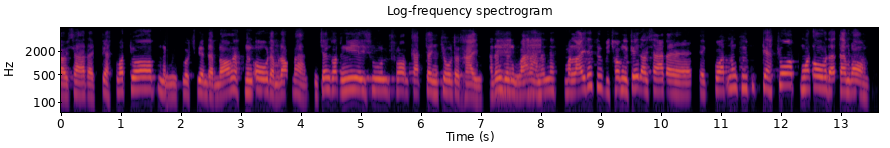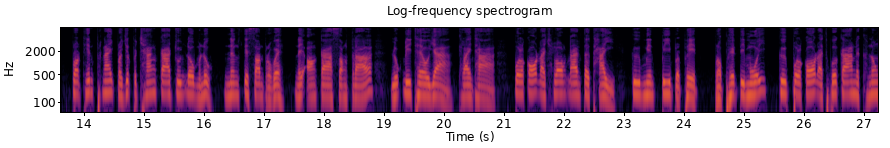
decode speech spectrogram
ដោយសារតែផ្ទះគាត់ជាប់នឹងគោះឈ្មោះតែម្ដងនឹងអូតែម្ដងបាទអញ្ចឹងគាត់ងាយស្រួលឆ្លងកាត់ចេញចូលទៅថៃអានេះយើងពិបាកណាស់ហ្នឹងម្លាយហ្នឹងគឺប្រឈមនឹងគេដោយសារតែគាត់ហ្នឹងគឺផ្ទះជាប់មាត់អូតែម្ដង ប្រធានផ្នែកប្រយុទ្ធប្រឆាំងការជួញដូរមនុស្សនិងទេសន្តប្រវេសនៃអង្គការសង្ត្រាល់លោកឌីថេអូយ៉ាថ្លែងថាពលករដែលឆ្លងដែនទៅថៃ គឺមានពីរប្រភេទប្រភេទទី1គឺពលករដែលធ្វើការនៅក្នុង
